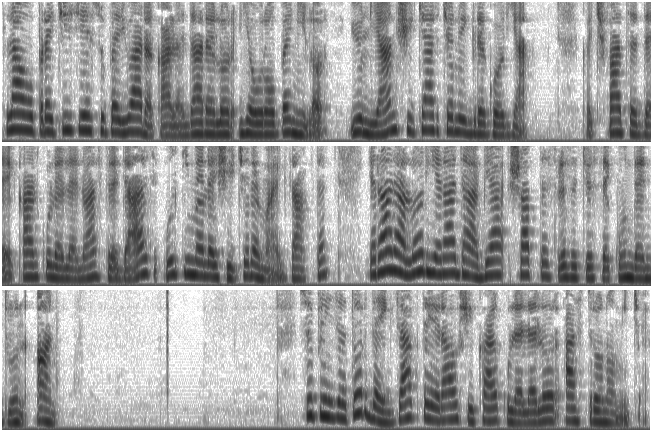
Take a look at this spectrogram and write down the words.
la o precizie superioară calendarelor europenilor, Iulian și chiar celui Gregorian căci față de calculele noastre de azi, ultimele și cele mai exacte, erarea lor era de abia 17 secunde într-un an. Surprinzător de exacte erau și calculele lor astronomice.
